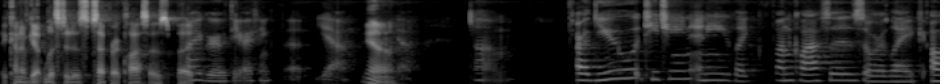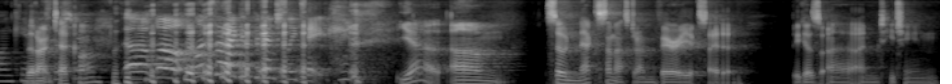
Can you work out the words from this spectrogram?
they kind of get listed as separate classes. But I agree with you. I think that yeah. yeah, Yeah. Um, are you teaching any like fun classes or like on campus that aren't tech? TechCom. Uh, well, ones that I could potentially take. Yeah. Um, so next semester, I'm very excited because uh, I'm teaching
